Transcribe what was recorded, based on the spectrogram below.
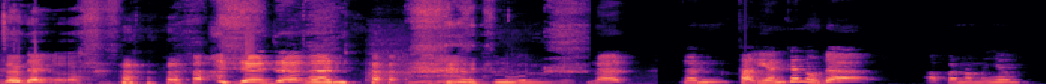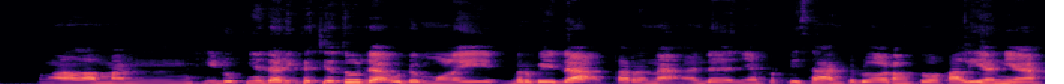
jangan-jangan Jangan-jangan. nah, kan kalian kan udah apa namanya pengalaman hidupnya dari kecil tuh udah udah mulai berbeda karena adanya perpisahan kedua orang tua kalian ya.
